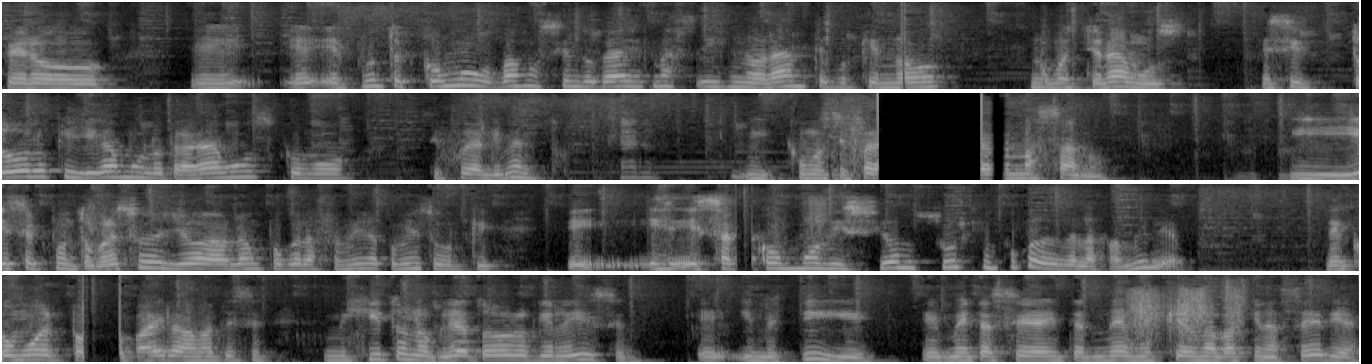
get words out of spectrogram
Pero eh, el, el punto es cómo vamos siendo cada vez más ignorantes porque no, no cuestionamos. Es decir, todo lo que llegamos lo tragamos como si fuera alimento Claro. y como si fuera más sano. Y ese es el punto. Por eso yo hablaba un poco de la familia al comienzo, porque eh, e- esa cosmovisión surge un poco desde la familia. De cómo el papá y la mamá te dicen, mi hijito no crea todo lo que le dicen, eh, investigue, eh, métase a internet, busque una página seria,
